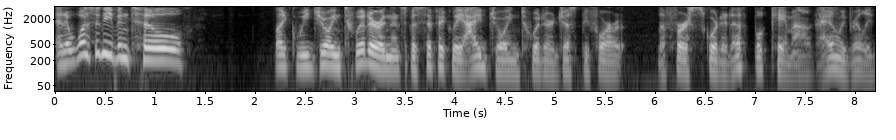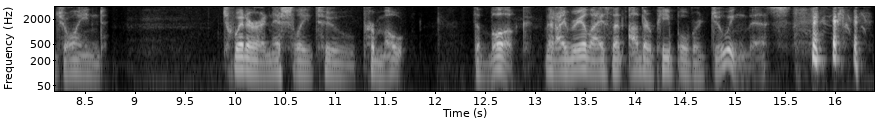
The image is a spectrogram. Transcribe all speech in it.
And it wasn't even till like we joined Twitter and then specifically I joined Twitter just before the first Score to Death book came out. I only really joined Twitter initially to promote the book that I realized that other people were doing this.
